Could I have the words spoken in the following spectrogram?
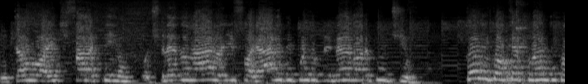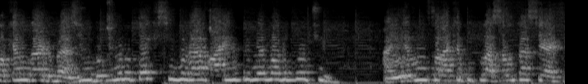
Então a gente fala que o tiledonário ali folhado depois do primeiro na hora cultivo. Então, em qualquer planta, em qualquer lugar do Brasil, do mundo, tem que segurar mais no primeiro modo cultivo. Aí vamos falar que a população está certa.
